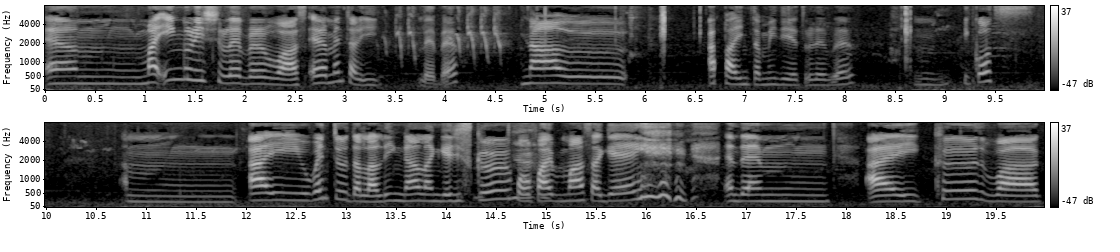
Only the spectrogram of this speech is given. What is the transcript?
And my English level was elementary level. Now upper intermediate level. Mm, because um, I went to the Lalinga language school for Yeah. five months again, and then I could work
